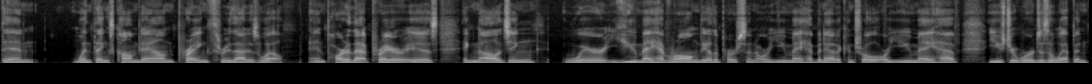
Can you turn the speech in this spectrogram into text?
then when things calm down, praying through that as well. And part of that prayer is acknowledging where you may have wronged the other person, or you may have been out of control, or you may have used your words as a weapon.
